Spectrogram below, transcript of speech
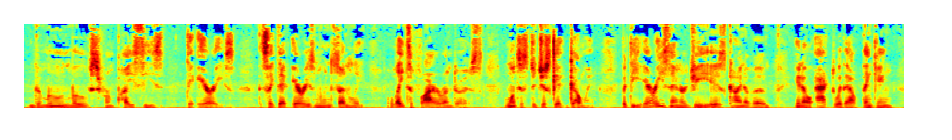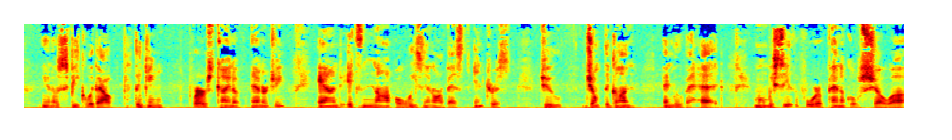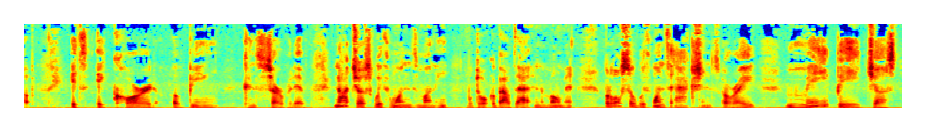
the moon moves from Pisces to Aries, it's like that Aries moon suddenly lights a fire under us, wants us to just get going. But the Aries energy is kind of a, you know, act without thinking, you know, speak without thinking first kind of energy. And it's not always in our best interest to jump the gun and move ahead. When we see the Four of Pentacles show up, it's a card of being conservative, not just with one's money. We'll talk about that in a moment, but also with one's actions, all right? Maybe just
